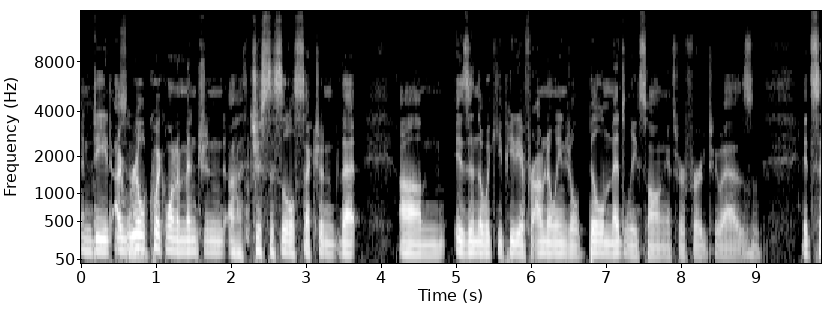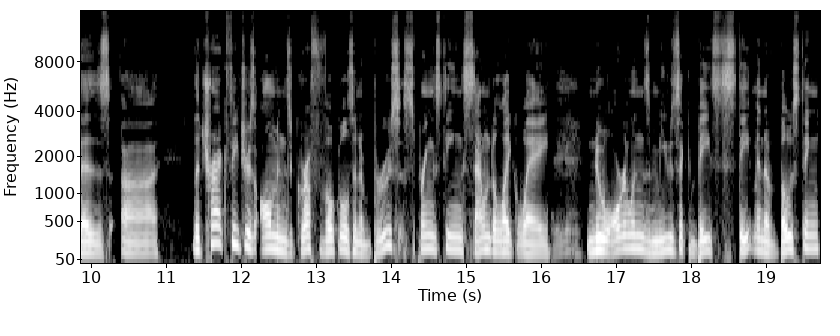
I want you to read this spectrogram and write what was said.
Indeed. I So- real quick want to mention uh, just this little section that um, is in the Wikipedia for I'm No Angel, Bill Medley song, it's referred to as. Mm-hmm. It says uh, the track features Allman's gruff vocals in a Bruce Springsteen sound alike way, New Orleans music based statement of boasting,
